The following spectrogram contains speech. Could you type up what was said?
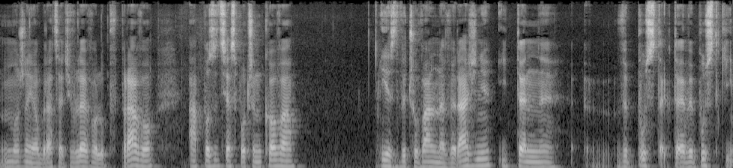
można je obracać w lewo lub w prawo, a pozycja spoczynkowa jest wyczuwalna wyraźnie i ten wypustek, te wypustki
